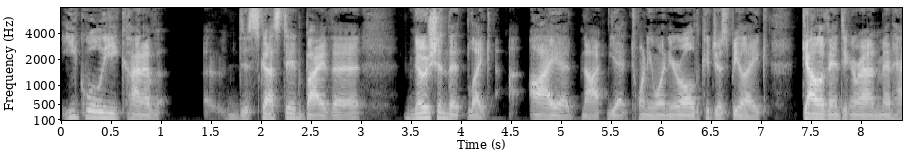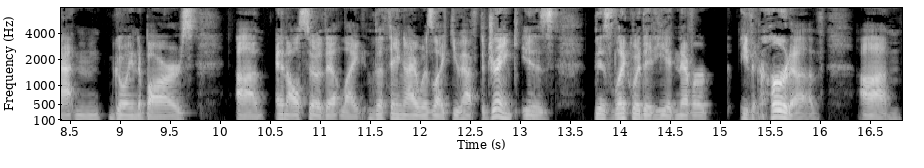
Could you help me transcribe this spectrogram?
equally kind of uh, disgusted by the notion that like I, a not yet 21 year old, could just be like gallivanting around Manhattan, going to bars, um, and also that like the thing I was like, you have to drink is this liquid that he had never even heard of. Um,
